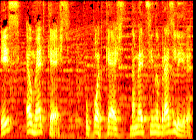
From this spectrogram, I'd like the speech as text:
Esse é o Medcast, o podcast da medicina brasileira.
